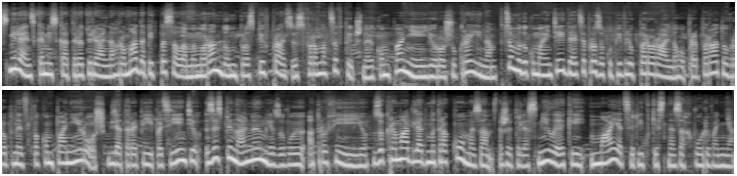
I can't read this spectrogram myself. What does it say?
Смілянська міська територіальна громада підписала меморандум про співпрацю з фармацевтичною компанією Рош Україна. В цьому документі йдеться про закупівлю перорального препарату виробництва компанії Рош для терапії пацієнтів зі спінальною м'язовою атрофією, зокрема для Дмитра Комеза, жителя Сміли, який має це рідкісне захворювання.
